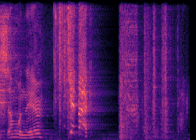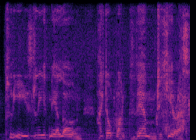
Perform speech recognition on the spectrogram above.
Is someone there? Get back! Please leave me alone. I don't want them to hear us.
